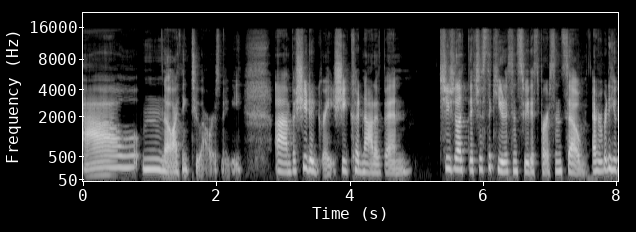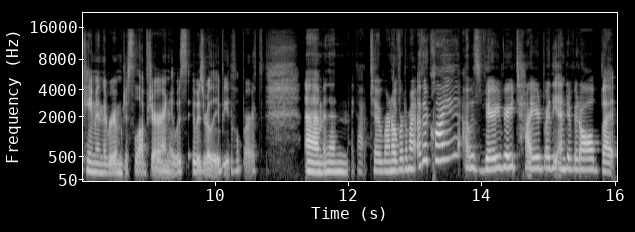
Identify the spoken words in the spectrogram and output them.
hour. mm, No, I think two hours maybe. Um, but she did great. She could not have been she's like it's just the cutest and sweetest person. So everybody who came in the room just loved her, and it was it was really a beautiful birth. Um, and then I got to run over to my other client. I was very very tired by the end of it all, but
